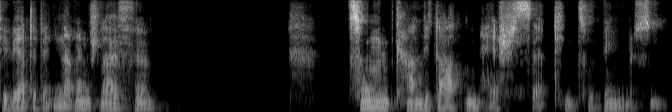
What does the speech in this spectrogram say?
die Werte der inneren Schleife zum Kandidaten Hash-Set hinzufügen müssen.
